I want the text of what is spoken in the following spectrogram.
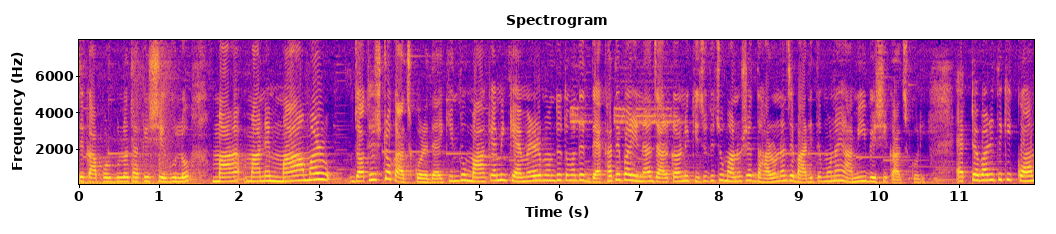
যে কাপড়গুলো থাকে সেগুলো। মা মানে মা আমার যথেষ্ট কাজ করে দেয়, কিন্তু মাকে আমি ক্যামেরার মধ্যে তোমাদের দেখাতে পারি না, যার কারণে কিছু কিছু মানুষের ধারণা যে বাড়িতে মনে হয় আমিই বেশি কাজ করি। একটা বাড়িতে কি কম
